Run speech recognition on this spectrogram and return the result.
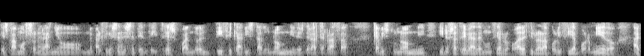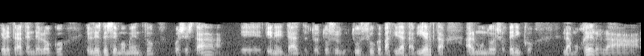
es famoso en el año, me parece que es en el 73, cuando él dice que ha visto un ovni desde la terraza, que ha visto un ovni y no se atreve a denunciarlo o a decirlo a la policía por miedo a que le traten de loco, él desde ese momento pues está eh, tiene ya su, capacidad abierta al mundo esotérico. La mujer, la,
